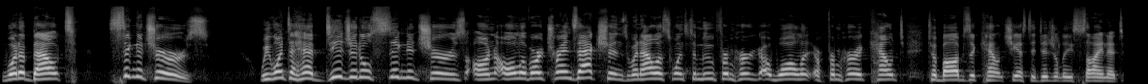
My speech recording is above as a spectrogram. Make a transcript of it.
what about signatures? We want to have digital signatures on all of our transactions. When Alice wants to move from her uh, wallet or from her account to Bob's account, she has to digitally sign it.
